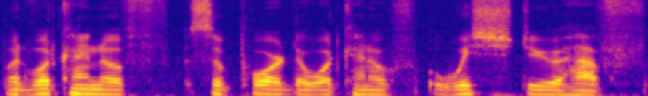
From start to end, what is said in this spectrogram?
but what kind of support or what kind of wish do you have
